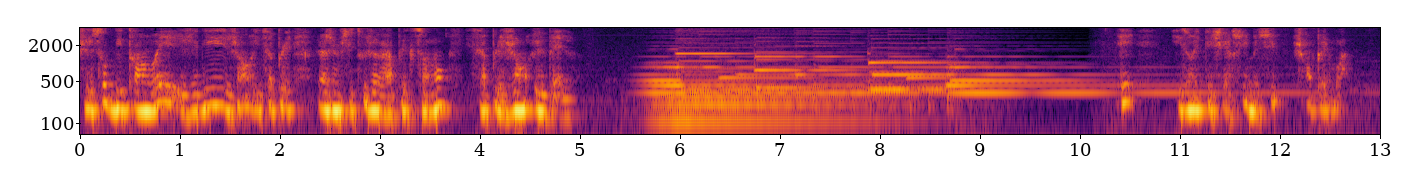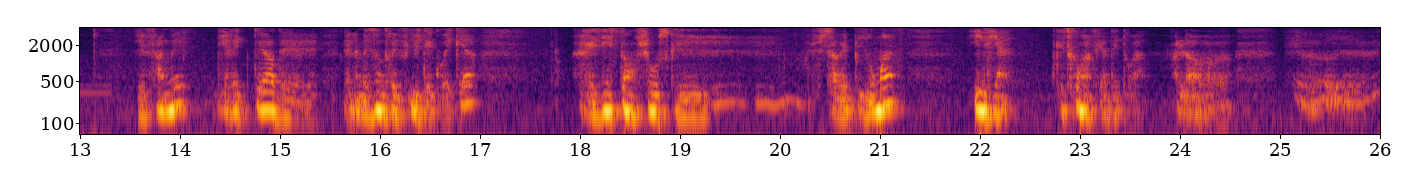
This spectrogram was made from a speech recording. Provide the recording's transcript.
Je saute du tramway j'ai dit, Jean, il s'appelait, là je me suis toujours rappelé de son nom, il s'appelait Jean Hubel. Et ils ont été chercher M. Champenois, le fameux directeur de, la maison de refuge des Quakers, résistant, chose que je savais plus ou moins, il vient. Qu'est-ce qu'on va faire de toi? Alors, euh,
